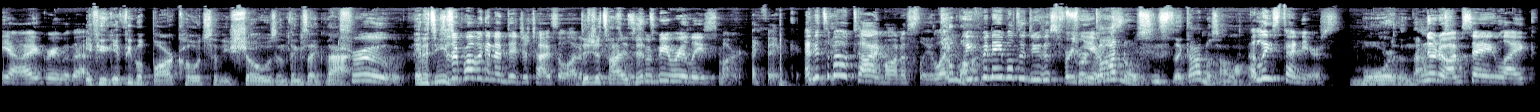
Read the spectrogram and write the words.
yeah I agree with that If you give people barcodes to these shows and things like that, True. and it's So easy. they're probably going to digitize a lot of Digitize things, which it. would be really smart, I think. And it's about time, honestly. Like we've been able to do this for, for years, God knows since like, God knows how long, at least ten years. more than that. No, no, I'm saying like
